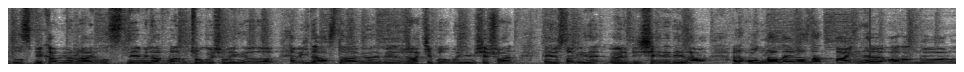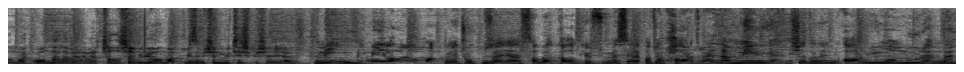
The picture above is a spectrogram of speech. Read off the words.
idols become your rivals diye bir laf vardı. Çok hoşuma gidiyordu o. Tabii ki de asla böyle bir rakip olma gibi bir şey şu an henüz tabii ki de öyle bir şey de değiliz ama hani onlarla en azından aynı alanda var olmak, onlarla beraber çalışabiliyor olmak bizim için müthiş bir şey yani. Mail, bir mail alıyor olmak bile çok güzel. Yani sabah kalkıyorsun mesela. Atıyorum Hardwell'den mail gelmiş ya da ne Armin Van Buren'den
